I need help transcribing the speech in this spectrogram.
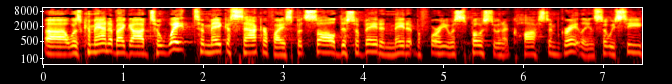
uh, was commanded by God to wait to make a sacrifice, but Saul disobeyed and made it before he was supposed to, and it cost him greatly. And so we see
